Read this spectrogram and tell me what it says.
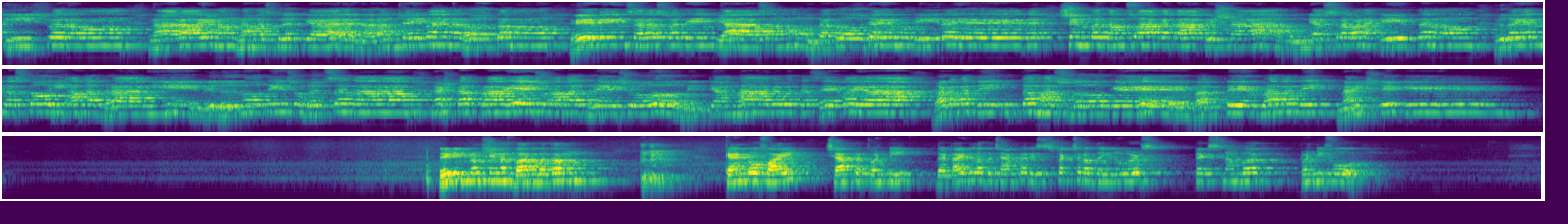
Sri Chaitanya Reading from Srimad Bhagavatam, Canto 5, Chapter 20. The title of the chapter is Structure of the Universe, text number 24.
